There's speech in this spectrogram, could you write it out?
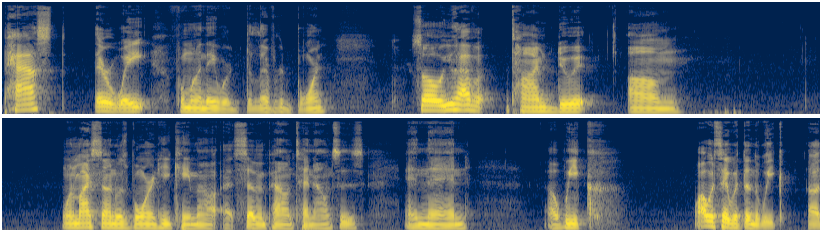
past their weight from when they were delivered, born. So you have time to do it. Um, when my son was born, he came out at seven pound ten ounces, and then a week, well, I would say within the week, uh,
